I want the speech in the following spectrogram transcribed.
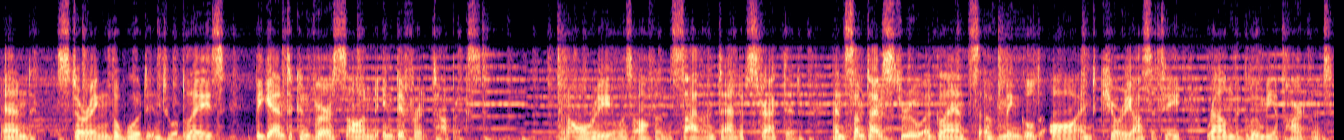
and, stirring the wood into a blaze, began to converse on indifferent topics. but Henri was often silent and abstracted, and sometimes threw a glance of mingled awe and curiosity round the gloomy apartment,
